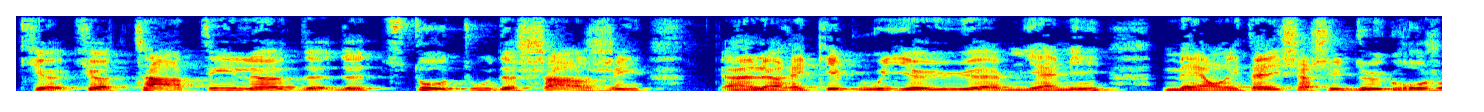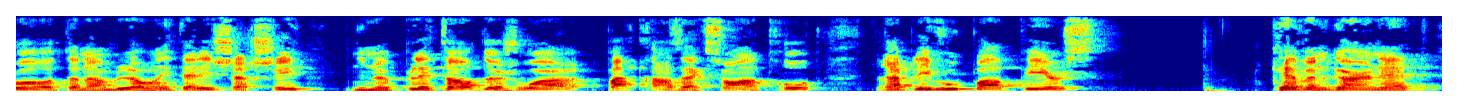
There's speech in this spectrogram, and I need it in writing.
qui a, tenté de, tout au tout de changer euh, leur équipe. Oui, il y a eu euh, Miami, mais on est allé chercher deux gros joueurs autonomes. Là, on est allé chercher une pléthore de joueurs par transaction, entre autres. Rappelez-vous Paul Pierce, Kevin Garnett,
